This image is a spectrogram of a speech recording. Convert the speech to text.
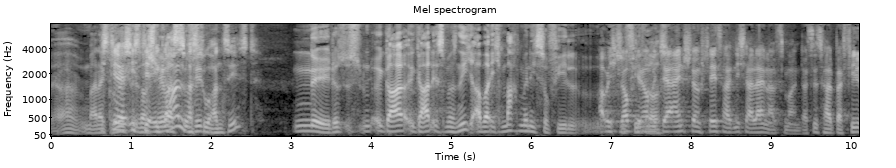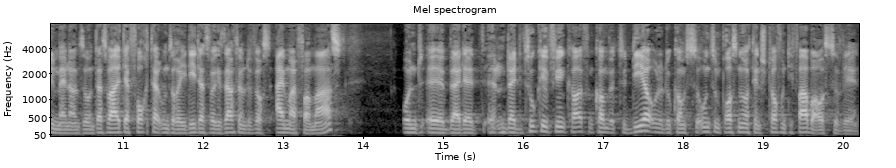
ja, in meiner ist dir, Größe ist auch dir egal, was finden. du ansiehst? Nee, das ist egal, egal ist mir's nicht, aber ich mache mir nicht so viel. Aber ich so glaube, genau draus. mit der Einstellung stehst du halt nicht allein als Mann. Das ist halt bei vielen Männern so. Und das war halt der Vorteil unserer Idee, dass wir gesagt haben, du wirst einmal vermaßt. Und äh, bei, der, äh, bei den zukünftigen Käufen kommen wir zu dir oder du kommst zu uns und brauchst nur noch den Stoff und die Farbe auszuwählen.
